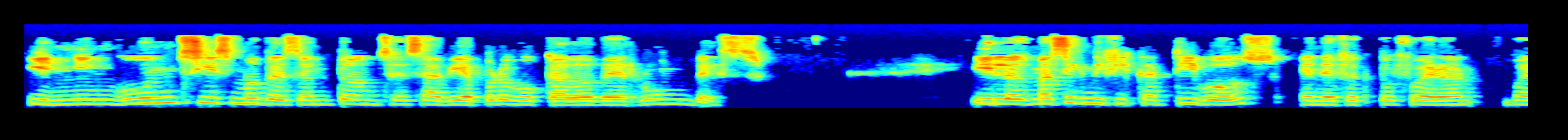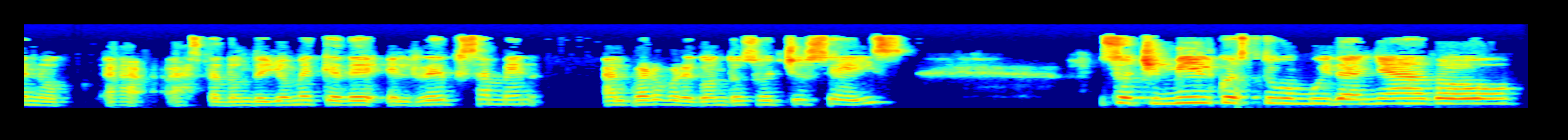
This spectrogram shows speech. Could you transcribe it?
y ningún sismo desde entonces había provocado derrumbes. Y los más significativos, en efecto, fueron, bueno, hasta donde yo me quedé, el Repsamen Álvaro Obregón 286. Xochimilco estuvo muy dañado,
